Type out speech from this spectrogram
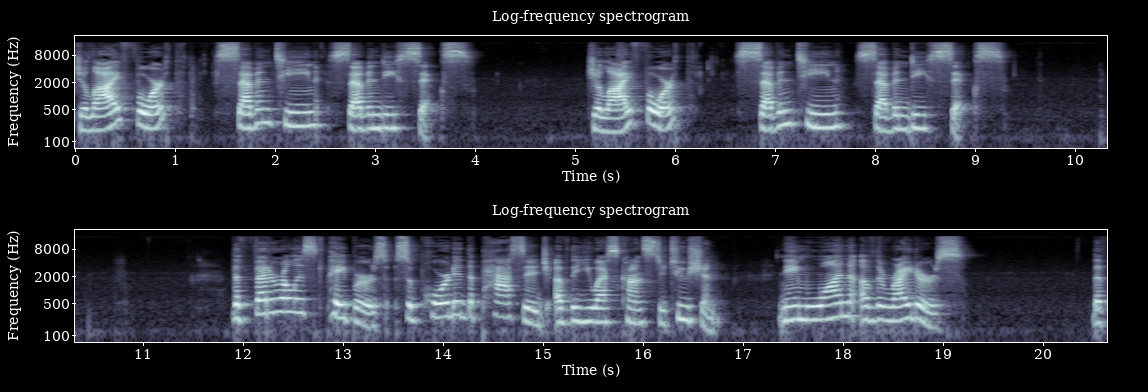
July 4th, 1776. July 4th, 1776. The Federalist Papers supported the passage of the U.S. Constitution. Name one of the writers. The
